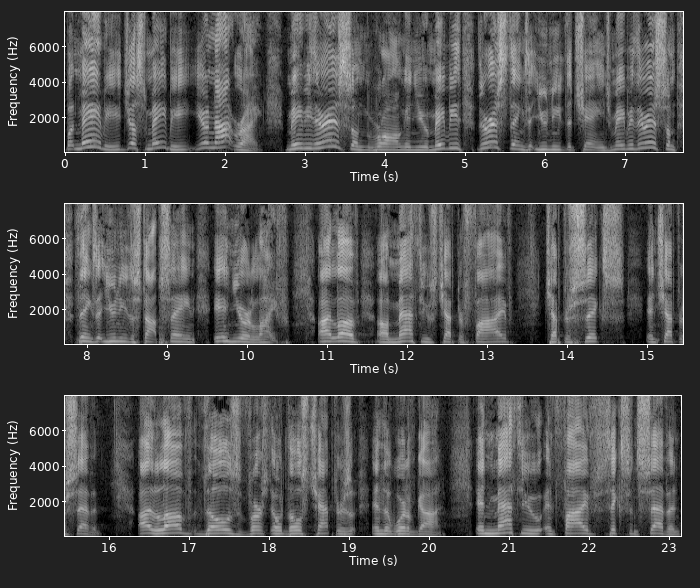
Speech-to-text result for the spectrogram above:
But maybe, just maybe, you're not right. Maybe there is some wrong in you. Maybe there is things that you need to change. Maybe there is some things that you need to stop saying in your life. I love uh, Matthew's chapter 5, chapter 6, and chapter 7. I love those verse or those chapters in the Word of God. In Matthew in 5, 6, and 7,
